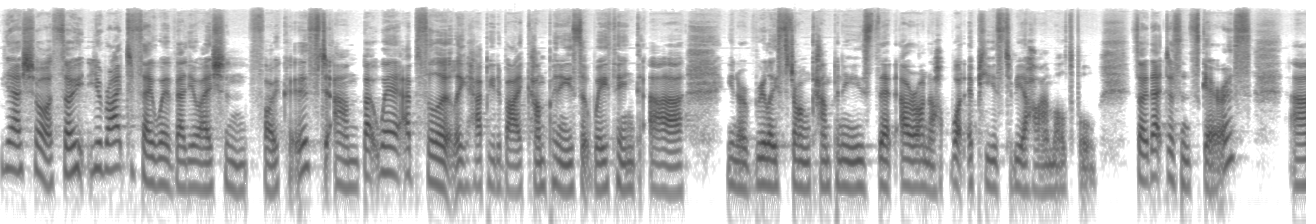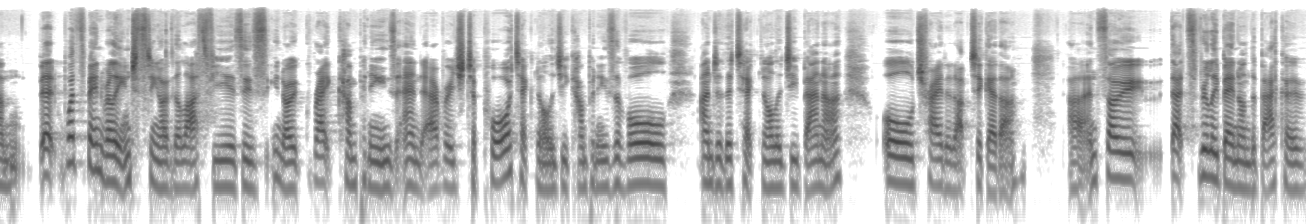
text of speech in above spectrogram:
Yeah, sure. So you're right to say we're valuation focused, um, but we're absolutely happy to buy companies that we think are, you know, really strong companies that are on a, what appears to be a high multiple. So that doesn't scare us. Um, but what's been really interesting over the last few years is, you know, great companies and average to poor technology companies of all under the technology banner all traded up together. Uh, and so that's really been on the back of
